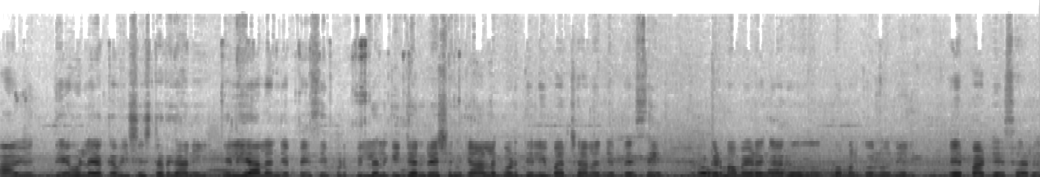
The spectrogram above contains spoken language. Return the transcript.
ఆ- దేవుళ్ళ యొక్క విశిష్టత కానీ తెలియాలని చెప్పేసి ఇప్పుడు పిల్లలకి జనరేషన్కి వాళ్ళకి కూడా తెలియపరచాలని చెప్పేసి ఇక్కడ మా మేడం గారు బొమ్మల కొలువుని ఏర్పాటు చేశారు.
